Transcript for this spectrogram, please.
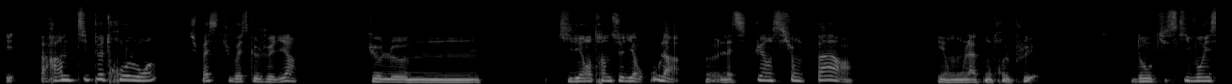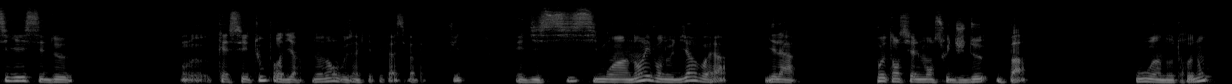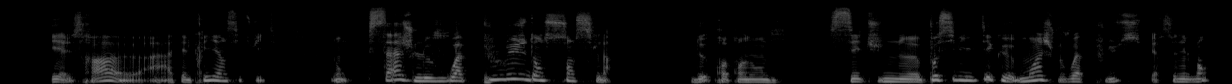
est part un petit peu trop loin. Je sais pas si tu vois ce que je veux dire. Que le qu'il est en train de se dire oula, euh, la situation part et on la contrôle plus. Donc, ce qu'ils vont essayer, c'est de casser tout pour dire non, non, vous inquiétez pas, c'est pas pour tout de suite. Et d'ici six mois, un an, ils vont nous dire voilà, il y a là potentiellement Switch 2 ou pas, ou un autre nom, et elle sera euh, à tel prix, et ainsi de suite. Donc ça, je le vois plus dans ce sens-là, de proprement dit c'est une possibilité que moi je vois plus personnellement.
